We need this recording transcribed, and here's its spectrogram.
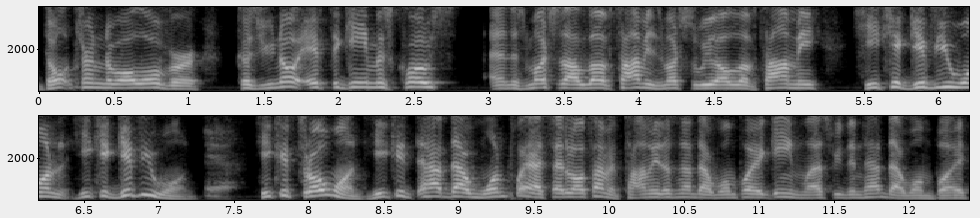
Don't turn the ball over because you know if the game is close, and as much as I love Tommy, as much as we all love Tommy, he could give you one. He could give you one. Yeah. He could throw one. He could have that one play. I said it all the time. If Tommy doesn't have that one play a game, last we didn't have that one play.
